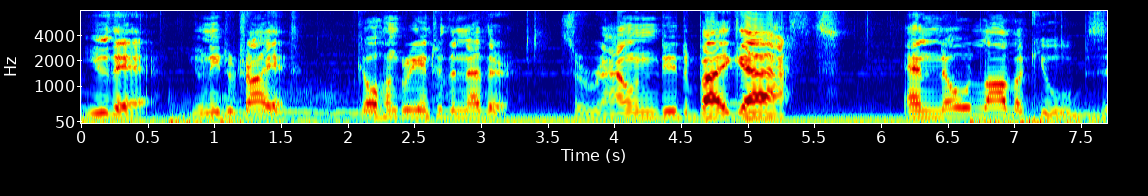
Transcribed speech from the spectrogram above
You there, you need to try it. Go hungry into the nether, surrounded by ghasts, and no lava cubes.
